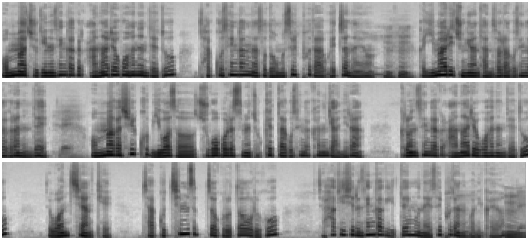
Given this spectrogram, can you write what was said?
엄마 죽이는 생각을 안 하려고 하는데도 자꾸 생각나서 너무 슬프다고 했잖아요. 음흠. 그러니까 이 말이 중요한 단서라고 생각을 하는데 네. 엄마가 싫고 미워서 죽어버렸으면 좋겠다고 생각하는 게 아니라 그런 생각을 안 하려고 하는데도 원치 않게 자꾸 침습적으로 떠오르고 이제 하기 싫은 생각이기 때문에 슬프다는 거니까요. 음. 네네.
